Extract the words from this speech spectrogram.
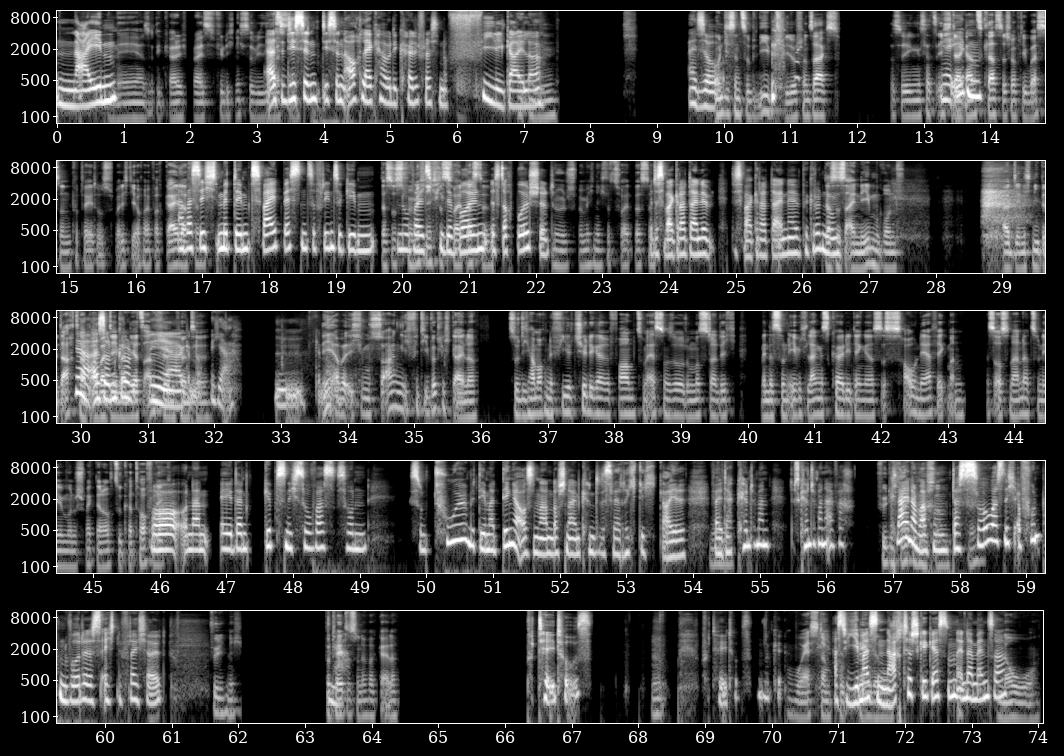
Nein. Nee, also die Curly Fries fühle ich nicht so wie die Also die sind, die sind auch lecker, aber die Curly Fries sind noch viel geiler. Mhm. Also, Und die sind so beliebt, wie du schon sagst. Deswegen setze ich Ja, da eben. ganz klassisch auf die Western Potatoes, weil ich die auch einfach geiler aber finde. sich mit dem Zweitbesten zufrieden zu geben, nur weil es viele wollen, ist doch Bullshit. Nö, das ist für mich nicht das Zweitbeste. Das war gerade deine, das war gerade deine Begründung. Das ist ein Nebengrund, den ich nie bedacht ja, habe, also aber ein den man jetzt anführen ja, könnte. genau. Ja. Hm, genau. Nee, aber ich muss sagen, ich finde die wirklich geiler. So, die haben auch eine viel chilligere Form zum Essen. So, du musst natürlich, wenn das so ein ewig langes Curly-Ding ist, das ist sau nervig, Mann. das auseinanderzunehmen und es schmeckt dann auch zu kartoffelig. Boah, und dann, ey, dann gibt's nicht sowas, so ein, so ein Tool, mit dem man Dinge auseinanderschneiden könnte. Das wäre richtig geil. Weil Nee, da könnte man, das könnte man einfach kleiner nicht so. machen. Dass Nee, sowas nicht erfunden wurde, das ist echt eine Frechheit. Fühl ich nicht. Ja. Potatoes sind einfach geiler. Potatoes. Ja. Potatoes, okay. Western Hast du jemals einen. Nachtisch gegessen in der Mensa? No.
